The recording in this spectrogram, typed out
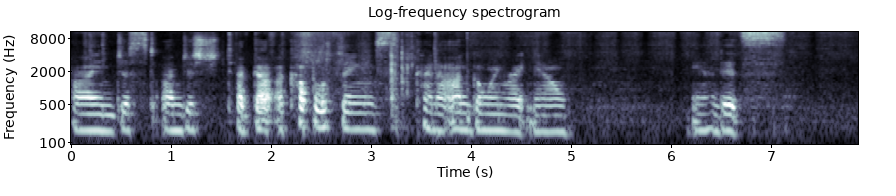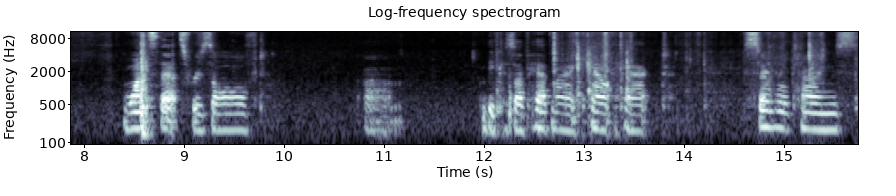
I'm just, I'm just, I've got a couple of things kind of ongoing right now. And it's, once that's resolved, um, because I've had my account hacked several times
